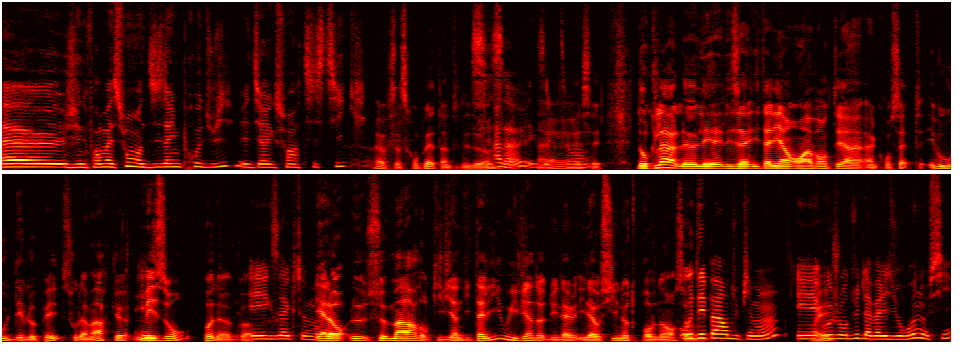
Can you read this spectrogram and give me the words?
Euh, J'ai une formation en design produit et direction artistique. Ah, Ça se complète, hein, toutes les deux. C'est hein. Ah ça, bah oui. exactement. Ouais, c'est- Donc là, le- les, les Italiens ont inventé un, un concept et vous, vous le développez sous la marque Maison Peau-Neuve. Quoi. Exactement. Et alors, le, ce mar, donc, il vient d'Italie ou il, vient il a aussi une autre provenance Au départ du Piémont et aujourd'hui de la vallée du Rhône aussi.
